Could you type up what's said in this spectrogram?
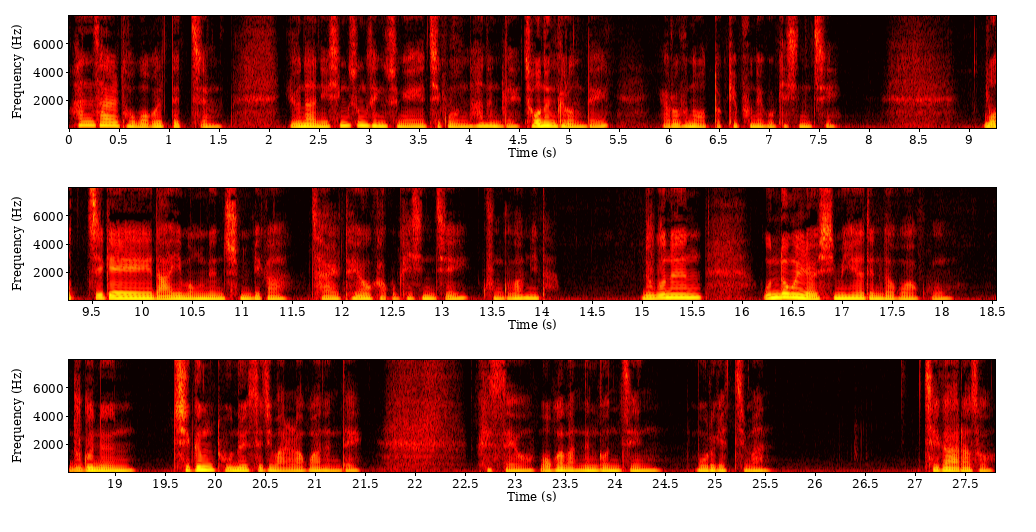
한 살 더 먹을 때쯤 유난히 싱숭생숭해지곤 하는데, 저는 그런데, 여러분은 어떻게 보내고 계신지, 멋지게 나이 먹는 준비가 잘 되어 가고 계신지 궁금합니다. 누구는 운동을 열심히 해야 된다고 하고, 누구는 지금 돈을 쓰지 말라고 하는데, 글쎄요, 뭐가 맞는 건진 모르겠지만, 제가 알아서,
